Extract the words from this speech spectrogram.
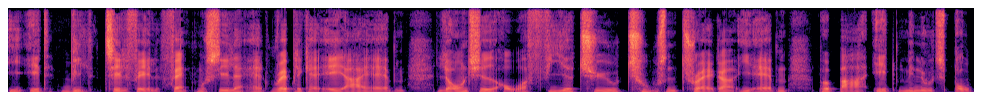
I et vildt tilfælde fandt Mozilla, at Replica AI-appen launchede over 24.000 tracker i appen på bare et minuts brug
